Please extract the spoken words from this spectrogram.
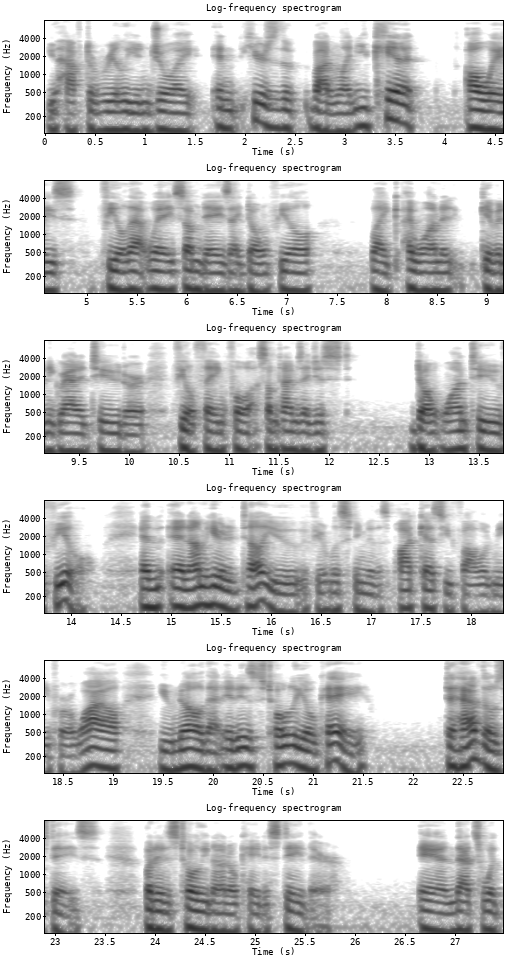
You have to really enjoy. And here's the bottom line you can't always feel that way. Some days I don't feel like I want to give any gratitude or feel thankful. Sometimes I just don't want to feel. And and I'm here to tell you if you're listening to this podcast, you followed me for a while, you know that it is totally okay to have those days, but it is totally not okay to stay there. And that's what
